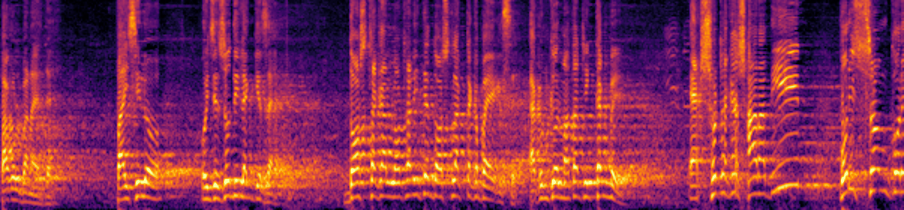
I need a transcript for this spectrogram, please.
পাগল বানায় দেয়। পাইছিল ওই যে যদি লাগিয়ে যায়। দশ টাকার লটারিতে দশ লাখ টাকা পেয়ে গেছে। এখন কি ওর মাথা ঠিক থাকবে? একশো টাকা সারা দিন পরিশ্রম করে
